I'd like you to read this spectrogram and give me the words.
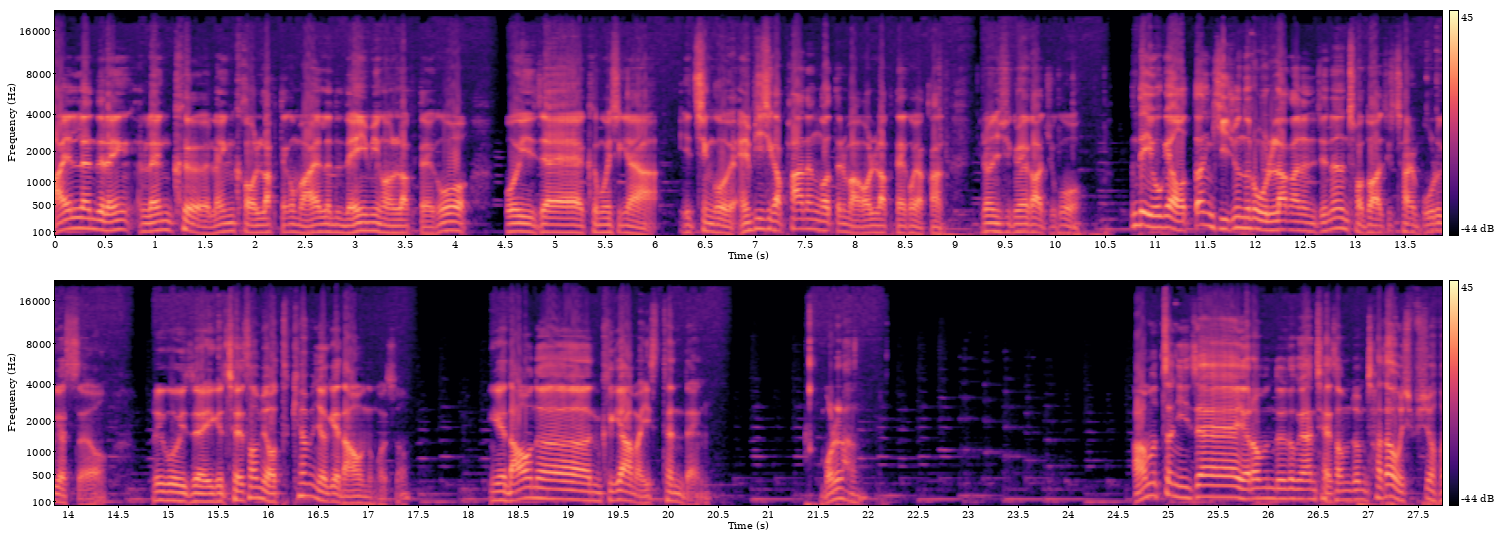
아일랜드 랭, 랭크 랭크 언락되고 뭐 아일랜드 네이밍 언락되고 뭐 이제 그 뭐시냐 이 친구 NPC가 파는 것들 막 언락되고 약간 이런 식으로 해가지고 근데 이게 어떤 기준으로 올라가는지는 저도 아직 잘 모르겠어요. 그리고 이제 이게 제 섬이 어떻게 하면 여기에 나오는 거죠? 이게 나오는 그게 아마 이스텐댕 몰랑 아무튼 이제 여러분들도 그냥 제 섬 좀 찾아오십시오.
